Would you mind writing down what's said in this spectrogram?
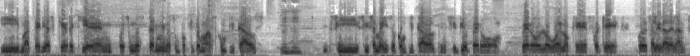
y materias que requieren pues unos términos un poquito más complicados. Sí, sí se me hizo complicado al principio, pero pero lo bueno que fue que pude salir adelante.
